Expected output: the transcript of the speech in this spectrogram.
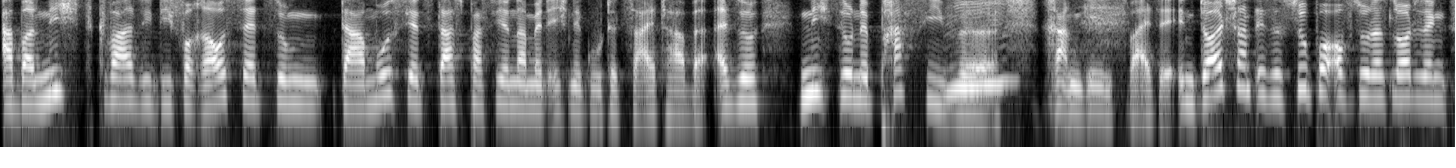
aber nicht quasi die Voraussetzung, da muss jetzt das passieren, damit ich eine gute Zeit habe. Also nicht so eine passive Herangehensweise. In Deutschland ist es super oft so, dass Leute denken,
